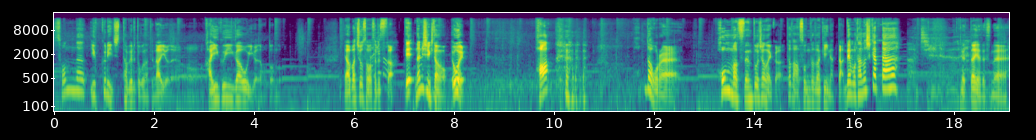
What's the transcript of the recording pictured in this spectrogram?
そんなゆっくり食べるとこなんてないよね、うん、買い食いが多いよねほとんど。やば調査忘れてた。え何しに来たの？おい！は？なんだこれ。本末転倒じゃないか。ただ遊んだだけになった。でも楽しかった。熱帯夜ですね。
